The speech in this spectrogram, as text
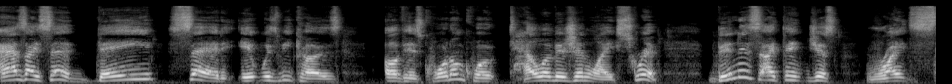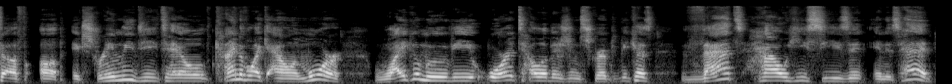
as I said, they said it was because of his quote unquote television like script. Bendis, I think, just writes stuff up extremely detailed, kind of like Alan Moore, like a movie or a television script, because that's how he sees it in his head.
